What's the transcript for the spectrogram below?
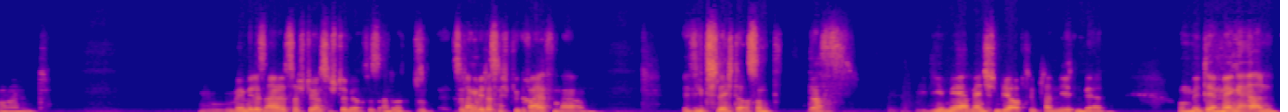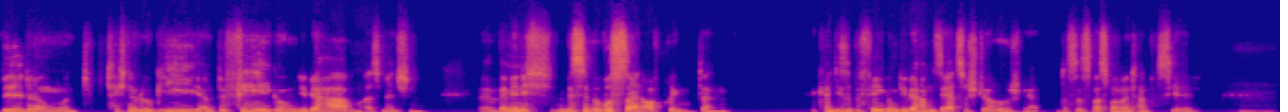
Und wenn wir das eine zerstören, zerstören wir auch das andere. So, solange wir das nicht begreifen, sieht es schlecht aus. Und das, je mehr Menschen wir auf dem Planeten werden und mit der Menge an Bildung und Technologie und Befähigung, die wir haben als Menschen, äh, wenn wir nicht ein bisschen Bewusstsein aufbringen, dann kann diese Befähigung, die wir haben, sehr zerstörerisch werden. Das ist, was momentan passiert. Mhm.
